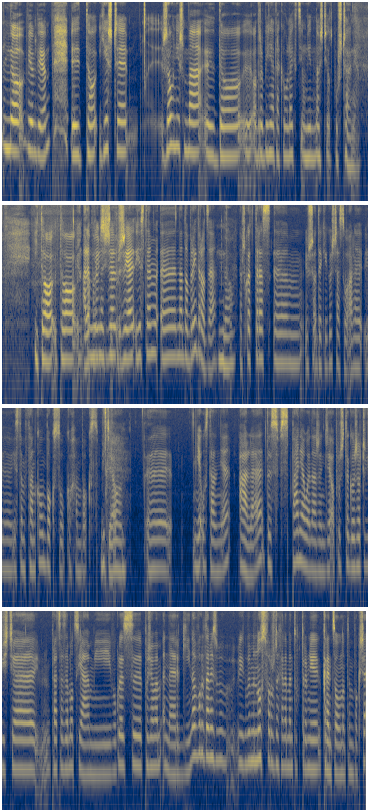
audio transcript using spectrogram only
no wiem, wiem, y, to jeszcze żołnierz ma y, do y, odrobienia taką lekcję umiejętności odpuszczania. I to, to Ale powiem ci, że, że ja jestem e, na dobrej drodze. No. Na przykład teraz, już od jakiegoś czasu, ale e, jestem fanką boksu, kocham boks. Widziałam. E, nieustannie, ale to jest wspaniałe narzędzie. Oprócz tego, że oczywiście mm, praca z emocjami, w ogóle z poziomem energii, no w ogóle tam jest jakby mnóstwo różnych elementów, które mnie kręcą na tym boksie,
